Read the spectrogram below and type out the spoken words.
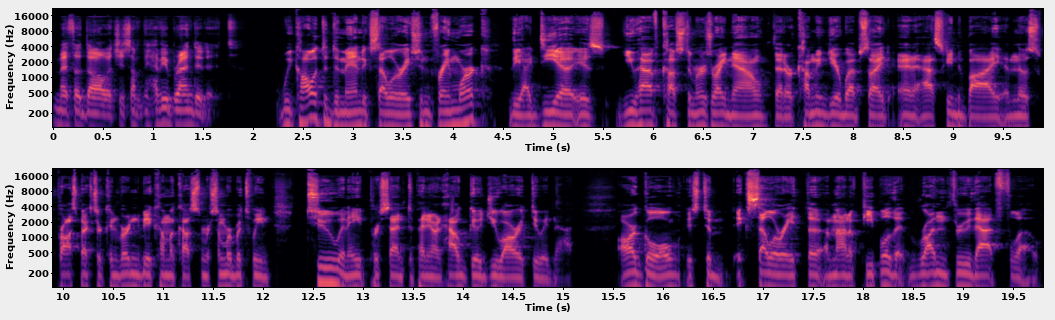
methodology something? Have you branded it? We call it the demand acceleration framework. The idea is you have customers right now that are coming to your website and asking to buy, and those prospects are converting to become a customer somewhere between 2 and 8%, depending on how good you are at doing that. Our goal is to accelerate the amount of people that run through that flow.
